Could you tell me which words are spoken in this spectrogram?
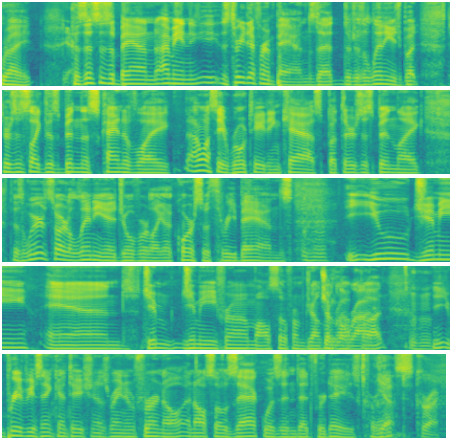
right? Yeah. Because this is a band. I mean, there's three different bands that there's a lineage, but there's just like there's been this kind of like I don't want to say rotating cast, but there's just been like this weird sort of lineage over like a course of three bands. Mm-hmm. You, Jimmy, and Jim Jimmy from also from Jungle, Jungle Rock. Rock. Mm-hmm. Your previous incantation is Rain Inferno, and also Zach was in Dead for Days, correct? Yes, correct.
